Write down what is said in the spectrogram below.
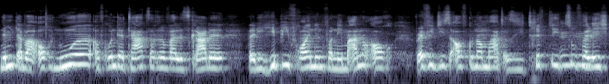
nimmt aber auch nur aufgrund der Tatsache, weil es gerade, weil die Hippie-Freundin von nebenan auch Refugees aufgenommen hat, also sie trifft sie mhm. zufällig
